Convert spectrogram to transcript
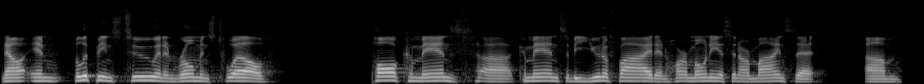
Now, in Philippians 2 and in Romans 12, Paul commands uh, command to be unified and harmonious in our mindset um,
